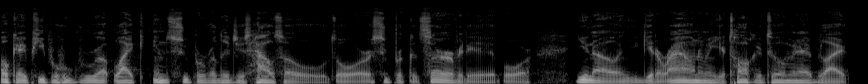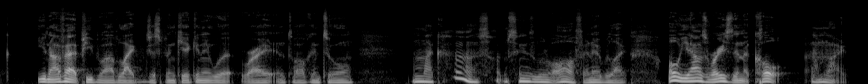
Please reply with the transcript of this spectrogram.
okay, people who grew up like in super religious households or super conservative, or you know, and you get around them and you're talking to them, and they'd be like, you know, I've had people I've like just been kicking it with, right, and talking to them. I'm like, huh, something seems a little off, and they'd be like, oh yeah, I was raised in a cult. And I'm like,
